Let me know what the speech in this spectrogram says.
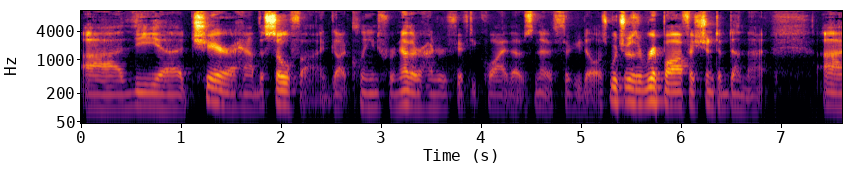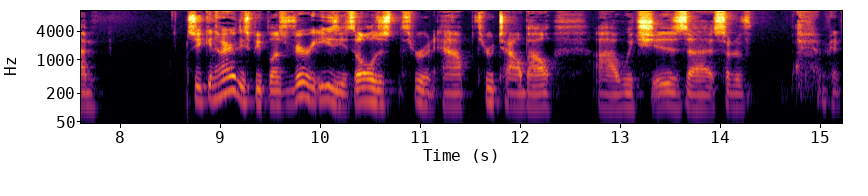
Uh, the uh, chair I have, the sofa, I got cleaned for another 150 kuai. That was another thirty dollars, which was a rip off. I shouldn't have done that. Um, so you can hire these people. And it's very easy. It's all just through an app through Taobao, uh, which is uh, sort of I mean,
